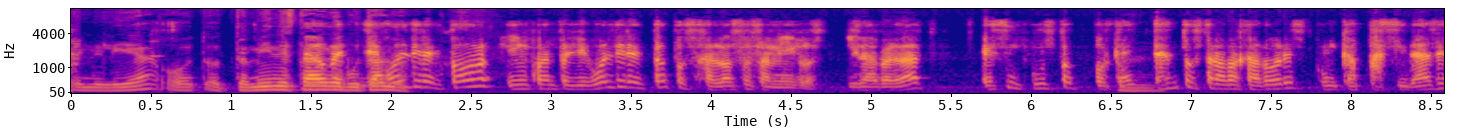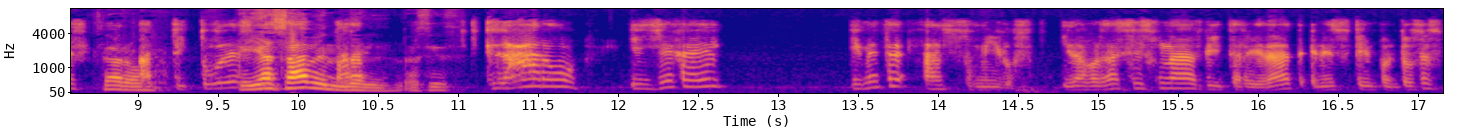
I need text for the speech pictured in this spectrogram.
en el IEA, o, también está debutando. Llegó el director, y en cuanto llegó el director, pues jaló a sus amigos. Y la verdad, es injusto porque hay mm. tantos trabajadores con capacidades, aptitudes. Que ya saben de él, así es. Claro, y llega él y mete a sus amigos. Y la verdad sí es una arbitrariedad en ese tiempo. Entonces,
